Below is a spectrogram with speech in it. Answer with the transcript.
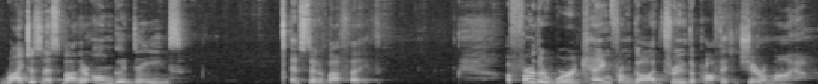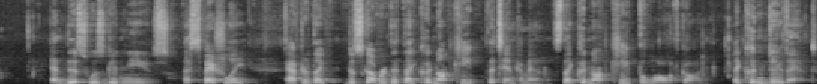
righteousness by their own good deeds instead of by faith. A further word came from God through the prophet Jeremiah. And this was good news, especially after they discovered that they could not keep the Ten Commandments. They could not keep the law of God. They couldn't do that.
